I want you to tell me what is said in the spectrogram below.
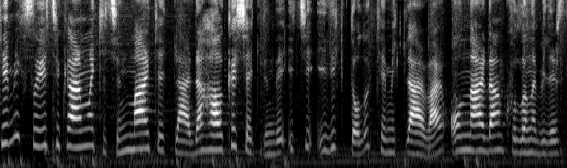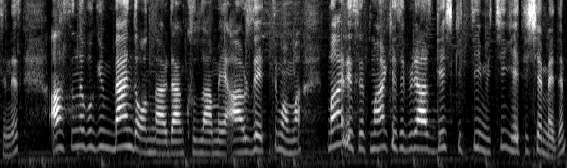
Kemik suyu çıkarmak için marketlerde halka şeklinde içi ilik dolu kemikler var. Onlardan kullanabilirsiniz. Aslında bugün ben de onlardan kullanmayı arzu ettim ama maalesef markete biraz geç gittiğim için yetişemedim.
